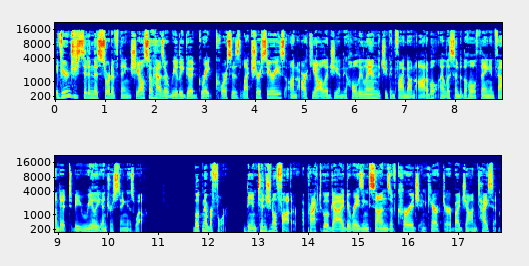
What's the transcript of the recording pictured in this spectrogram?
If you're interested in this sort of thing, she also has a really good Great Courses lecture series on archaeology in the Holy Land that you can find on Audible. I listened to the whole thing and found it to be really interesting as well. Book number four The Intentional Father A Practical Guide to Raising Sons of Courage and Character by Jon Tyson.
